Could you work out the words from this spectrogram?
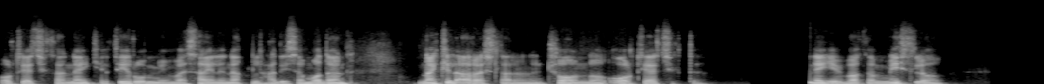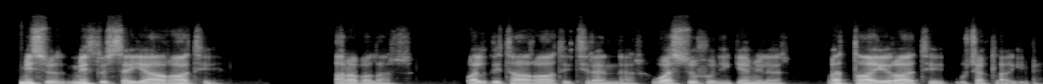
Ortaya çıkan ne? Kethirun min vesaili naklil hadise modern nakil araçlarının çoğunluğu ortaya çıktı. Ne gibi? Bakın mislo mislü, seyyarati arabalar vel gitarati trenler ve sufuni gemiler ve tairati uçaklar gibi.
